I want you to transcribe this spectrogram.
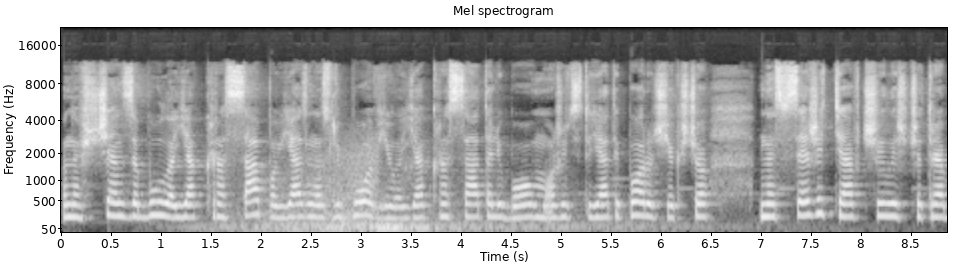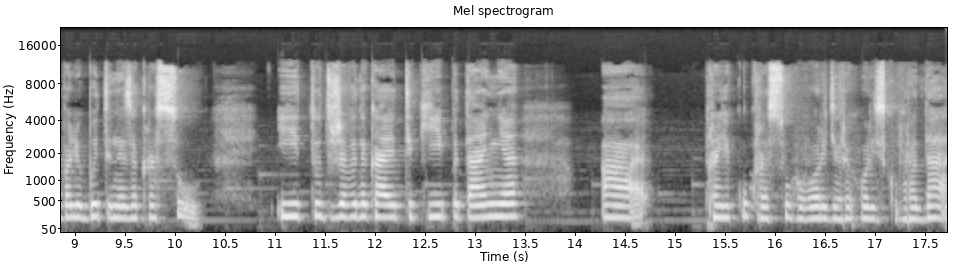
Воно вщен забуло, як краса пов'язана з любов'ю, як краса та любов можуть стояти поруч, якщо нас все життя вчили, що треба любити не за красу. І тут вже виникають такі питання. А про яку красу говорить Григорій Сковорода.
